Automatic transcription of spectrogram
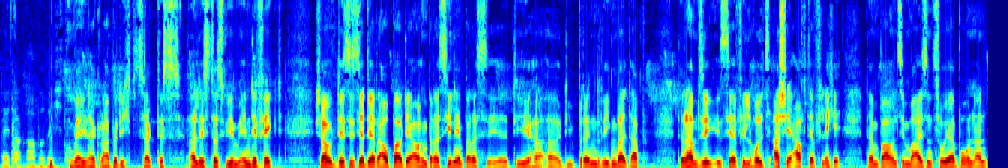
Weltagrarbericht. Weltagrarbericht sagt das alles, dass wir im Endeffekt, schau, das ist ja der Raubbau, der auch in Brasilien, die, die brennen Regenwald ab, dann haben sie sehr viel Holzasche auf der Fläche, dann bauen sie Mais und Sojabohnen an,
